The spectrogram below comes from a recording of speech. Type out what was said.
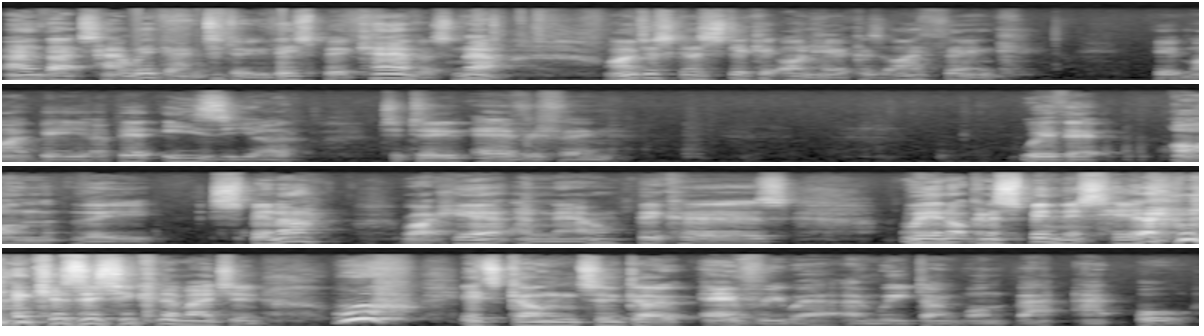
And that's how we're going to do this big canvas. Now, I'm just going to stick it on here because I think it might be a bit easier to do everything with it on the spinner right here and now because we're not going to spin this here because as you can imagine, whoo, it's going to go everywhere and we don't want that at all.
